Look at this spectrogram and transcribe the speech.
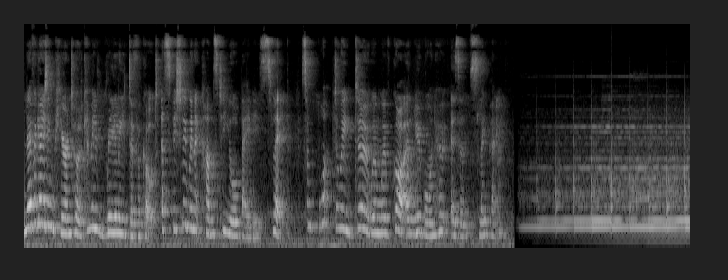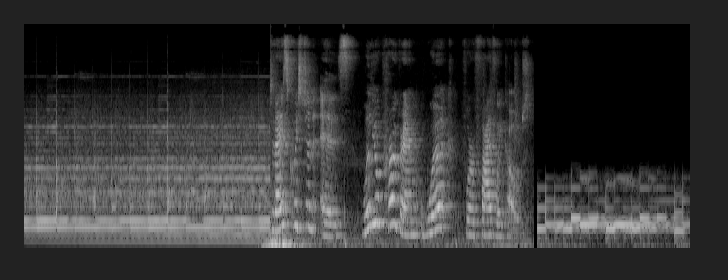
Navigating parenthood can be really difficult, especially when it comes to your baby's sleep. So what do we do when we've got a newborn who isn't sleeping? Today's question is, will your program work for a five-week-old?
